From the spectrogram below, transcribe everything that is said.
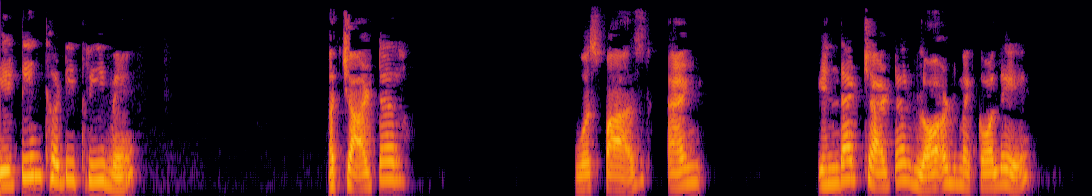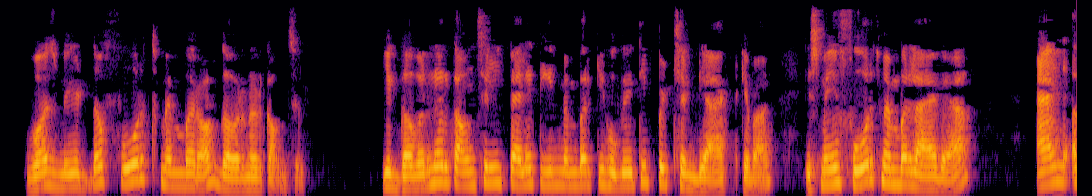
1833 में a charter was passed and in that charter, lord macaulay was made the fourth member of governor council. ये गवर्नर काउंसिल पहले तीन मेंबर की हो गई थी पिट्स इंडिया एक्ट के बाद। इसमें ये फोर्थ मेंबर लाया गया and a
